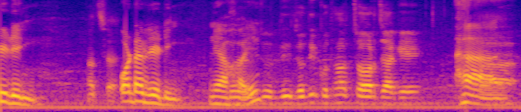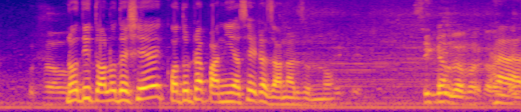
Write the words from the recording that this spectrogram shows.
রিডিং আচ্ছা। ওয়াটার রিডিং নেওয়া হয়। যদি যদি কোথাও চর জাগে হ্যাঁ। নদী তলদেশে কতটা পানি আছে এটা জানার জন্য। সিগন্যাল ব্যবহার করা হ্যাঁ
